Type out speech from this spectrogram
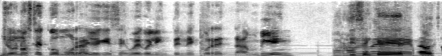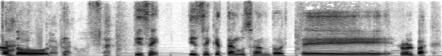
Yo no sé cómo rayo en ese juego el internet corre tan bien. Dicen que Probablemente está más usando- casco que otra cosa. Dicen, dicen que están usando este rollback.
